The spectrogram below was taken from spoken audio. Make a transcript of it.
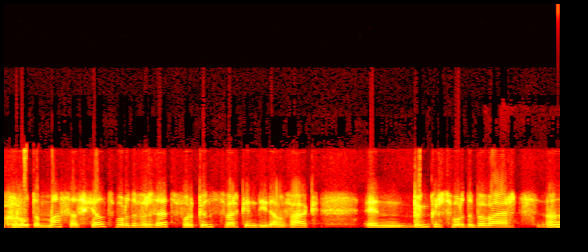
grote massa's geld worden verzet voor kunstwerken die dan vaak in bunkers worden bewaard, hè,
